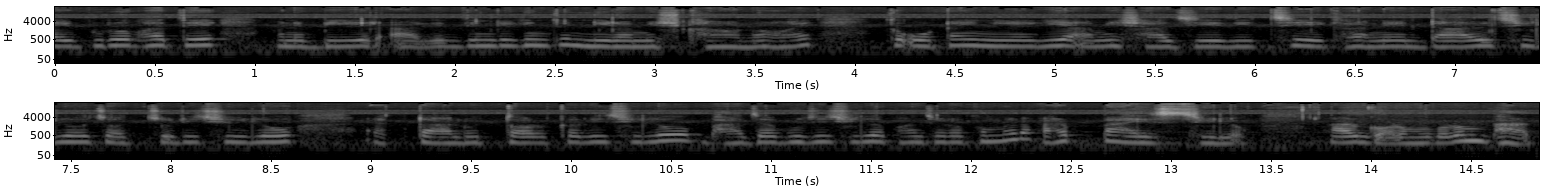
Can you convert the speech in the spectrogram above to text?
আইবুড়ো ভাতে মানে বিয়ের আগের দিনকে কিন্তু নিরামিষ খাওয়ানো হয়। তো ওটাই নিয়ে গিয়ে আমি সাজিয়ে দিচ্ছি। এখানে ডাল ছিল, চচ্চড়ি ছিল, একটা আলুর তরকারি ছিল, ভাজাভুজি ছিল পাঁচ রকমের, আর পায়েস ছিল, আর গরম গরম ভাত।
